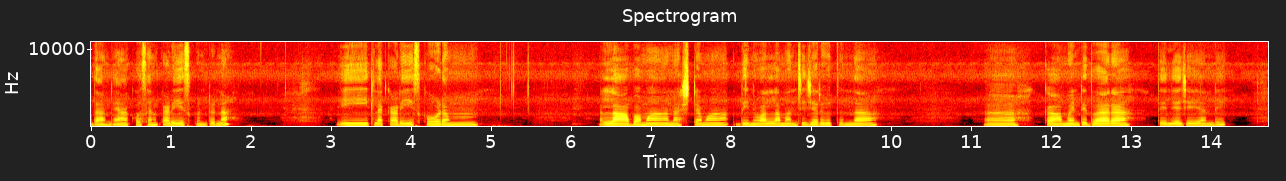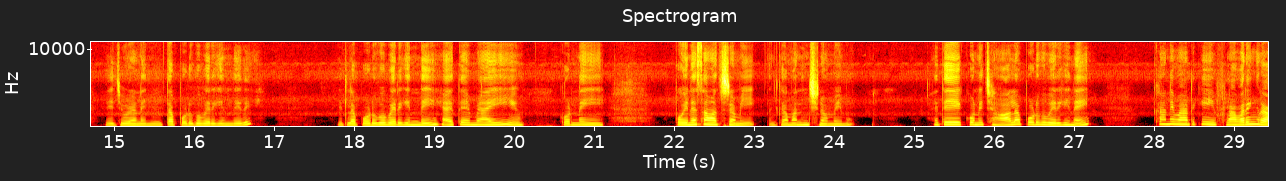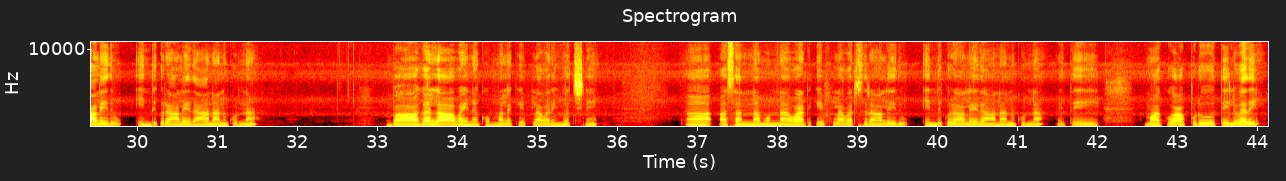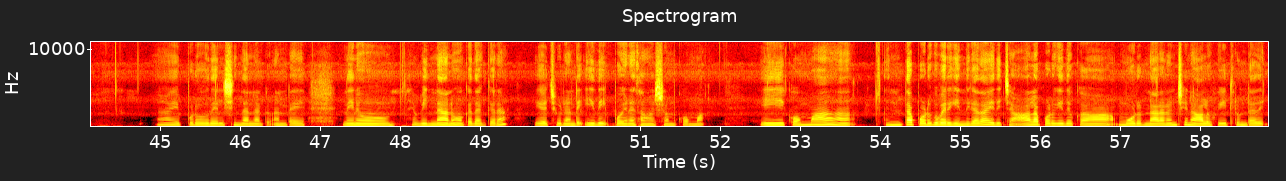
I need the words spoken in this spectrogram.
దాన్ని ఆ కోసం కడిగేసుకుంటున్నా. ఇట్లా కడిగేసుకోవడం లాభమా? నష్టమా? దీనివల్ల మంచి జరుగుతుందా? కామెంట్ ద్వారా తెలియజేయండి. ఇది చూడండి ఎంత పొడుగు పెరిగింది ఇది. ఇట్లా పొడుగు పెరిగింది. అయితే మాయి కొన్ని పోయిన సంవత్సరం గమనించినాం మేము. అయితే కొన్ని చాలా పొడుగు పెరిగినాయి కానీ వాటికి ఫ్లవరింగ్ రాలేదు. ఎందుకు రాలేదా అని అనుకున్నా. బాగా లావైన కొమ్మలకి ఫ్లవరింగ్ వచ్చినాయి. ఆ సన్నం ఉన్న వాటికి ఫ్లవర్స్ రాలేదు. ఎందుకు రాలేదా అని అనుకున్నా. అయితే మాకు అప్పుడు తెలియదు ఇప్పుడు తెలిసింది అన్నట్టు. అంటే నేను విన్నాను ఒక దగ్గర. ఇక చూడండి ఇది పోయిన సంవత్సరం కొమ్మ. ఈ కొమ్మ ఇంత పొడుగు పెరిగింది కదా ఇది చాలా పొడుగు. ఇది ఒక మూడున్నర నుంచి నాలుగు ఫీట్లు ఉంటుంది.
